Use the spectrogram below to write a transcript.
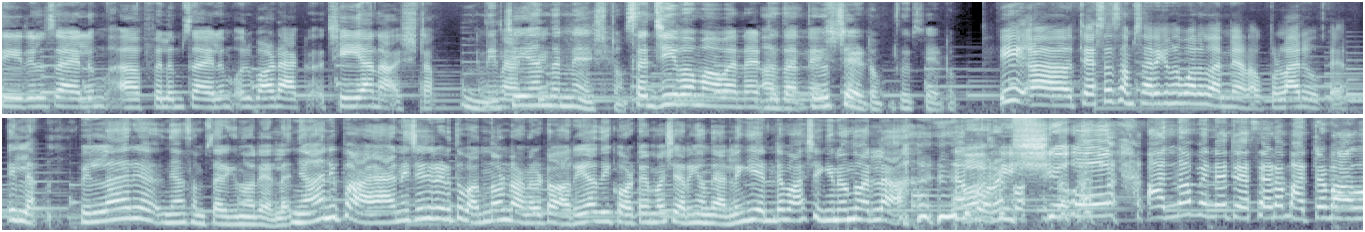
സീരിയൽസ് ആയാലും ഫിലിംസ് ആയാലും ഒരുപാട് ചെയ്യാൻ ചെയ്യാനാ ഇഷ്ടം. ചെയ്യാൻ തന്നെ ഇഷ്ടം. സജീവമാവാനായിട്ട് തന്നെ തീർച്ചയായിട്ടും തീർച്ചയായിട്ടും. ഈ ടെസ്സ സംസാരിക്കുന്ന പോലെ തന്നെയാണോ പിള്ളേരും ഒക്കെ ഇല്ല. പിള്ളേര് ഞാൻ സംസാരിക്കുന്ന പോലെയല്ല. ഞാനിപ്പോ ആനി ചേച്ചിയുടെ അടുത്ത് വന്നോണ്ടാണ് കേട്ടോ. അറിയാതെ ഈ കോട്ടയം ഭാഷ ഇറങ്ങി വന്നത് അല്ലെങ്കിൽ എന്റെ ഭാഷ ഇങ്ങനെയൊന്നും അല്ല. ഞാൻ കുറെ അന്നാ പിന്നെ മറ്റേ ഭാഗം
